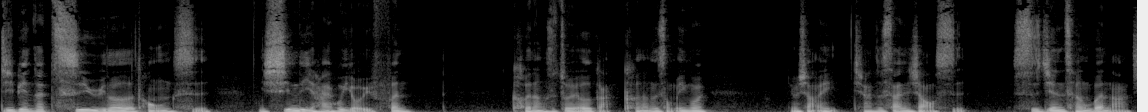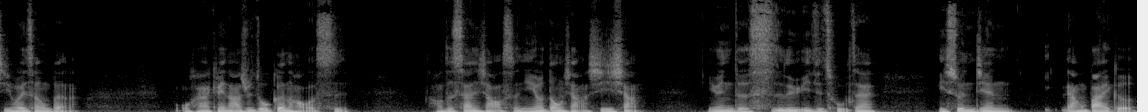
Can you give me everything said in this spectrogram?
即便在吃娱乐的同时，你心里还会有一份可能是罪恶感，可能是什么？因为你想，哎、欸，现在是三小时，时间成本啊，机会成本啊，我还可以拿去做更好的事。然后这三小时，你又东想西想，因为你的思虑一直处在。一瞬间，两百个，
